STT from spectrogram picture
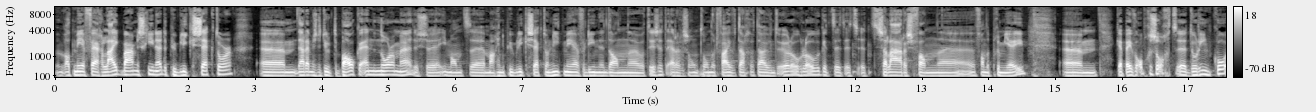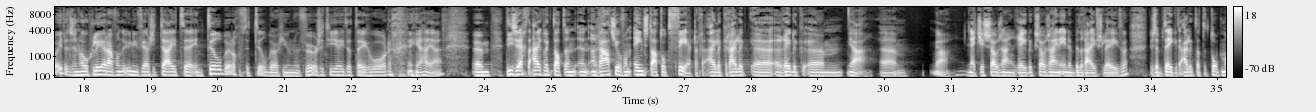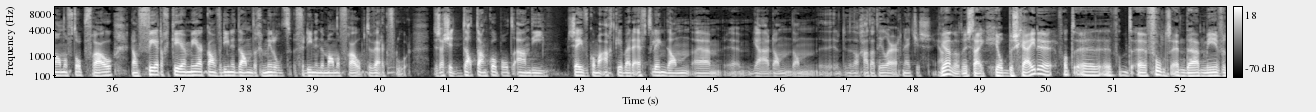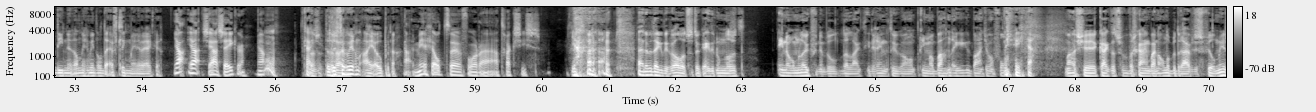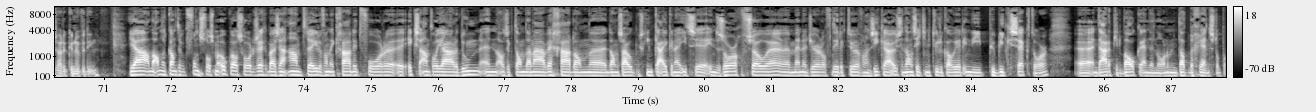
wat meer vergelijkbaar misschien, hè, de publieke sector. Ehm, daar hebben ze natuurlijk de balken en de normen. Dus eh, iemand eh, mag in de publieke sector niet meer verdienen dan, eh, wat is het, ergens rond de 185.000 euro geloof ik. Het, het, het, het salaris van, van de premier. Ehm, ik heb even opgezocht, Doreen Kooi, dat is een hoogleraar van de universiteit in Tilburg, of de Tilburg University heet dat tegenwoordig. ja, ja. Ehm, die zegt eigenlijk dat een, een, een ratio van 1 staat tot 40 eigenlijk redelijk, redelijk ja, ja, netjes zou zijn, redelijk zou zijn in het bedrijfsleven. Dus dat betekent eigenlijk dat de topman of topvrouw dan 40 keer meer kan verdienen dan de gemiddeld verdienende man of vrouw op de werkvloer. Dus als je dat dan koppelt aan die 7,8 keer bij de Efteling, dan, ehm, ehm, ja, dan, dan, eh, dan gaat dat heel erg netjes. Ja. Ja, dan is het eigenlijk heel bescheiden wat, eh wat eh, Fonds en Daan meer verdienen dan de gemiddelde Efteling-medewerker. Ja, ja, ja, zeker. Ja. Kijk, Dat dat is- dat toch weer een eye-opener. Ja, meer geld eh, voor eh, Nou, dat betekent toch wel dat ze het ook echt doen omdat ze het enorm leuk vinden. Ik bedoel, daar lijkt iedereen natuurlijk wel een prima baan, denk ik, het baantje van Fons. ja. Maar als je kijkt dat ze waarschijnlijk bij een ander bedrijf dus veel meer zouden kunnen verdienen. Ja, aan de andere kant heb ik Fons volgens mij ook wel eens horen zeggen bij zijn aantreden van ik ga dit voor eh, x aantal jaren doen. En als ik dan daarna wegga, dan, eh, dan zou ik misschien kijken naar iets eh, in de zorg of zo. Hè, manager of directeur van een ziekenhuis. En dan zit je natuurlijk alweer in die publieke sector. En daar heb je de balken en de norm. Dat begrenst op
